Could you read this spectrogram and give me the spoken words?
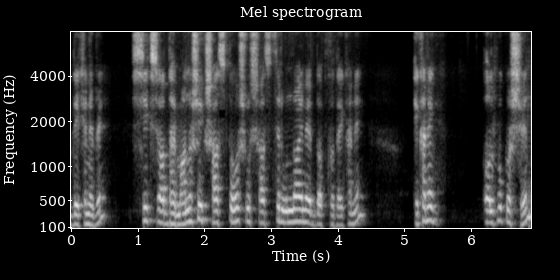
দেখে নেবে। সিক্স, অধ্যায়, মানসিক স্বাস্থ্য ও সুস্বাস্থ্যের উন্নয়নের দক্ষতা এখানে। এখানে অল্প কোশ্চেন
